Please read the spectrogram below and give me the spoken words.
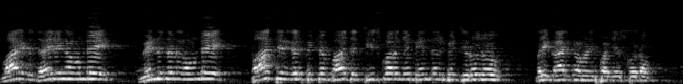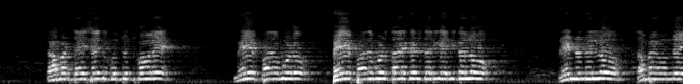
వారికి ధైర్యంగా ఉండి వెన్నుదనగా ఉండి పార్టీని గెలిపించే బాధ్యత తీసుకోవాలని చెప్పి ఏం తెలిపించి ఈరోజు? మరి కార్యక్రమం ఏర్పాటు చేసుకోవడం కాబట్టి దయచేసి గుర్తుంచుకోవాలి మే పదమూడు మే పదమూడు తారీఖున జరిగే ఎన్నికల్లో రెండు నెలలు సమయం ఉంది.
